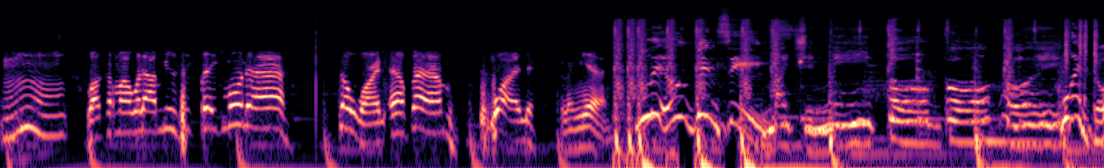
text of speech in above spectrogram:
Mm, huwag ka mawala music break muna. Sa 1FM, 1 lang yan. Lil Vinci. May chinito boy. Kwento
